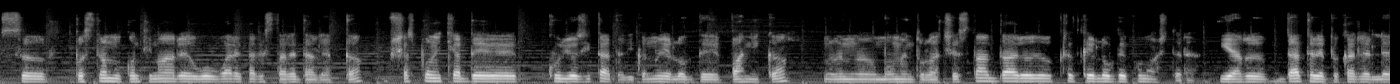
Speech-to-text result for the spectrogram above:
să păstrăm în continuare o oarecare stare de alertă și aș spune chiar de curiozitate, adică nu e loc de panică în momentul acesta, dar uh, cred că e loc de cunoaștere. Iar uh, datele pe care le,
